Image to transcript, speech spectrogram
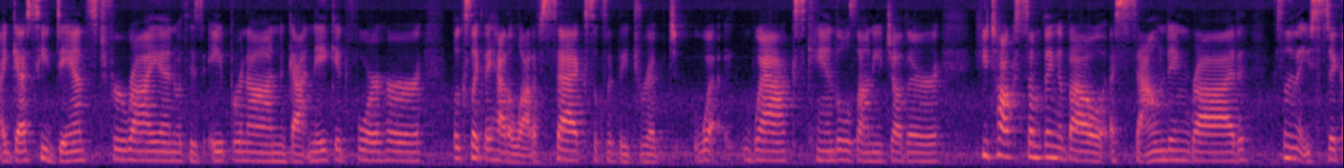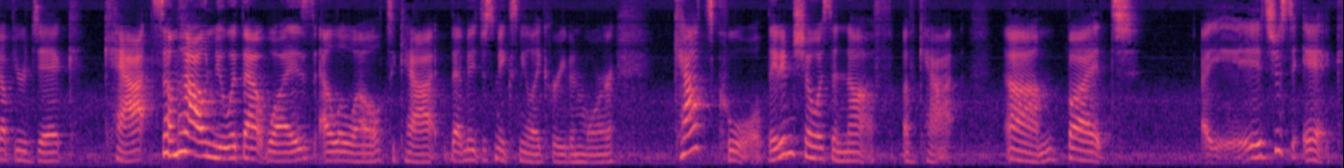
I guess he danced for Ryann with his apron on, got naked for her. Looks like they had a lot of sex. Looks like they dripped wax, candles on each other. He talks something about a sounding rod, something that you stick up your dick Kat somehow knew what that was. LOL to Cat. That just makes me like her even more. Cat's cool. They didn't show us enough of Cat, um, but it's just ick.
